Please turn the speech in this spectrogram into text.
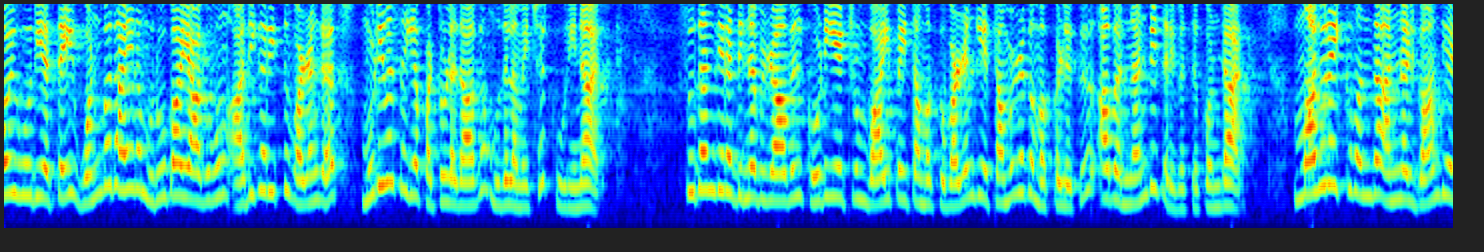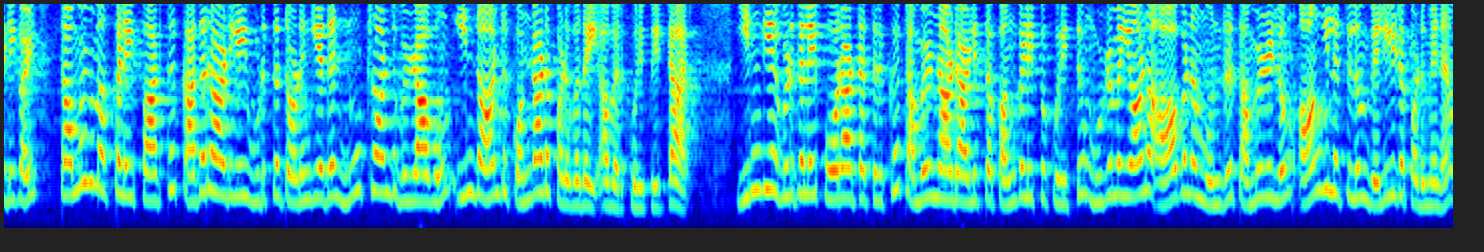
ஓய்வூதியத்தை ஒன்பதாயிரம் ரூபாயாகவும் அதிகரித்து வழங்க முடிவு செய்யப்பட்டுள்ளதாக முதலமைச்சர் கூறினார். சுதந்திர தின விழாவில் கொடியேற்றும் வாய்ப்பை தமக்கு வழங்கிய தமிழக மக்களுக்கு அவர் நன்றி தெரிவித்துக் கொண்டார். மதுரைக்கு வந்த அண்ணல் காந்தியடிகள் தமிழ் மக்களை பார்த்து கதராடியை உடுத்த தொடங்கியதன் நூற்றாண்டு விழாவும் இந்த ஆண்டு கொண்டாடப்படுவதை அவர் குறிப்பிட்டார். இந்திய விடுதலை போராட்டத்திற்கு தமிழ்நாடு அளித்த பங்களிப்பு குறித்து முழுமையான ஆவணம் ஒன்று தமிழிலும் ஆங்கிலத்திலும் வெளியிடப்படும் என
